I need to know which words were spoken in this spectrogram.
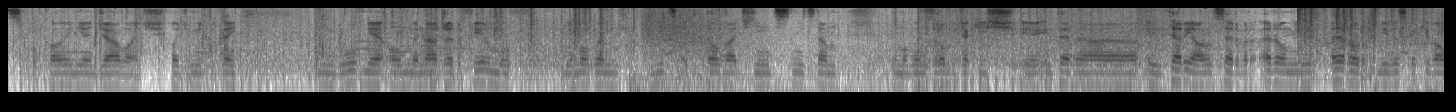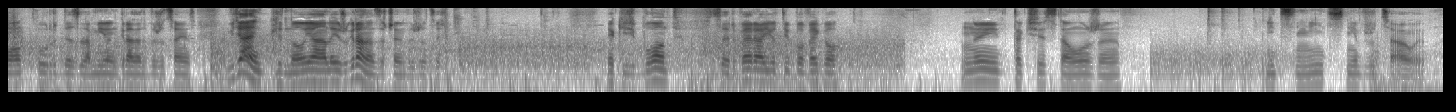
spokojnie działać. Chodzi mi tutaj głównie o menadżer filmów. Nie mogłem nic edytować, nic, nic tam nie mogłem zrobić jakiś e, interna, Imperial server error mi, error mi wyskakiwało, kurde, zlamiłem granat wyrzucając. Widziałem gnoja, ale już granat zacząłem wyrzucać. Jakiś błąd serwera YouTube'owego. No i tak się stało, że nic, nic nie wrzucałem.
